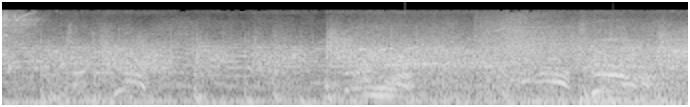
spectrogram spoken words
Yeah.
